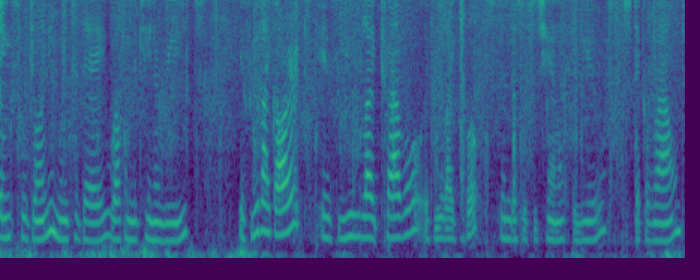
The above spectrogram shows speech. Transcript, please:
thanks for joining me today. Welcome to Kena Reads. If you like art, if you like travel, if you like books, then this is the channel for you. Stick around.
